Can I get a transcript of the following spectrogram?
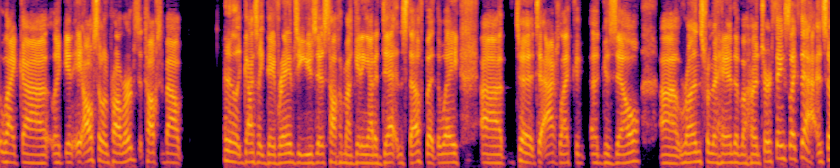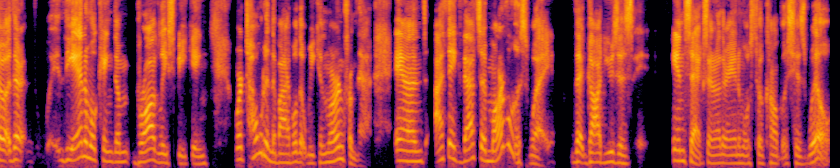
like uh, like in, also in Proverbs, it talks about I know like guys like Dave Ramsey use this talking about getting out of debt and stuff, but the way uh, to to act like a, a gazelle uh, runs from the hand of a hunter, things like that. And so there, the animal kingdom, broadly speaking, we're told in the Bible that we can learn from that, and I think that's a marvelous way that God uses insects and other animals to accomplish His will.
